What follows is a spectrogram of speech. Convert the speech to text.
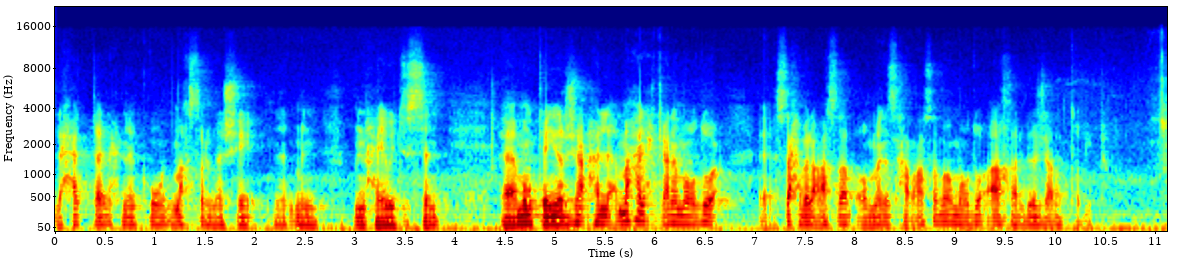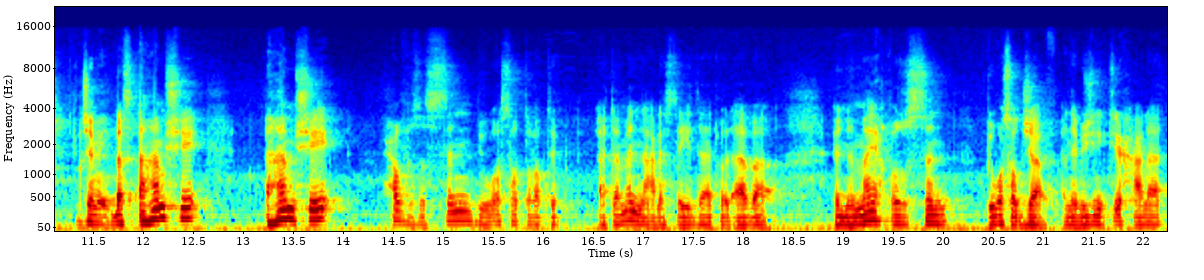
لحتى نحن نكون ما خسرنا شيء من من حيوية السن. آه، ممكن يرجع. هلأ ما حنحكي على موضوع سحب العصب أو ما نسحب عصبه موضوع آخر بيرجع للطبيب. جميل. بس أهم شيء أهم شيء حفظ السن بوسط رطب. أتمنى على السيدات والآباء انه ما يحفظوا السن بوسط جاف. أنا بيجيني كثير حالات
